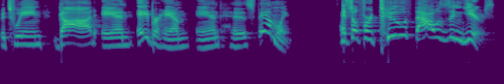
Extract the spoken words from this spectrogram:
between God and Abraham and his family. And so for 2,000 years,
